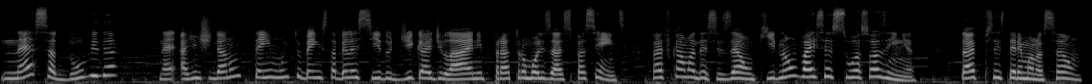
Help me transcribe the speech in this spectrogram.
nessa dúvida, né, a gente ainda não tem muito bem estabelecido de guideline para trombolizar esses pacientes. Vai ficar uma decisão que não vai ser sua sozinha. Tá? Para vocês terem uma noção,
